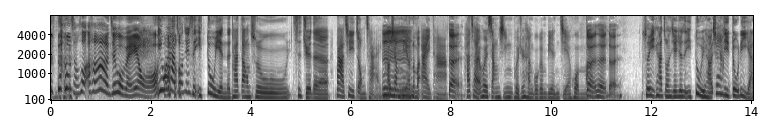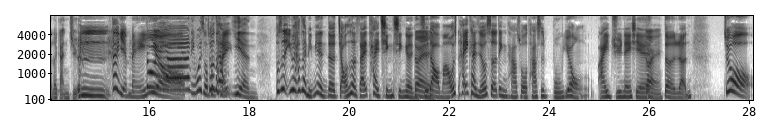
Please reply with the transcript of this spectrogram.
的。但我想说啊，结果没有哦，因为他中间是一度演的，他当初是觉得霸气总裁好像没有那么爱他，嗯、对，他才会伤心回去韩国跟别人结婚嘛。对对对，所以他中间就是一度好像嫉妒莉亚的感觉，嗯，但也没有。啊、你为什么不这样演？不是因为他在里面的角色实在太清新了，你知道吗？我他一开始就设定他说他是不用 IG 那些的人，就。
